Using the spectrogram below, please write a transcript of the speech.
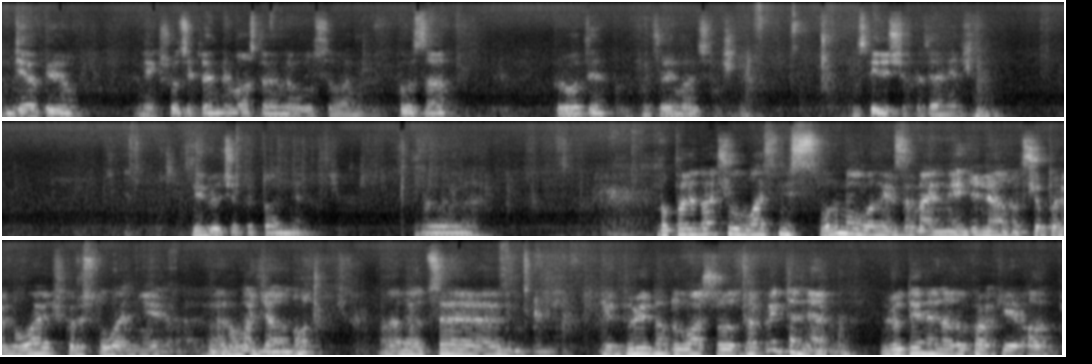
Дякую. Якщо запитань немає, ставимо на голосування. Хто за? Проти? Утримались? Слідуюче питання. Слідуюче питання. Е, про передачу у власність сформованих земельних ділянок, що перебувають в користуванні громадян. От, е, це відповідно до вашого запитання, в людини на руках є акт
